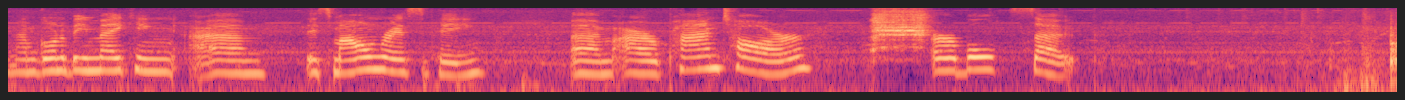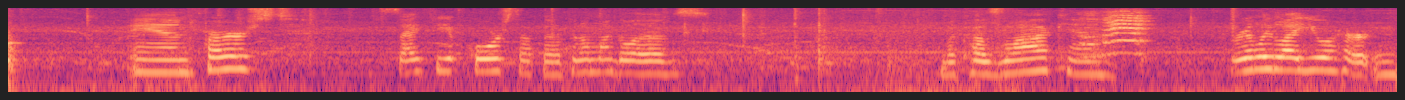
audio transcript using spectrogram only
And I'm going to be making, um, it's my own recipe, um, our pine tar herbal soap. And first, safety of course, I've got to put on my gloves because lye can really lay you a hurting.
